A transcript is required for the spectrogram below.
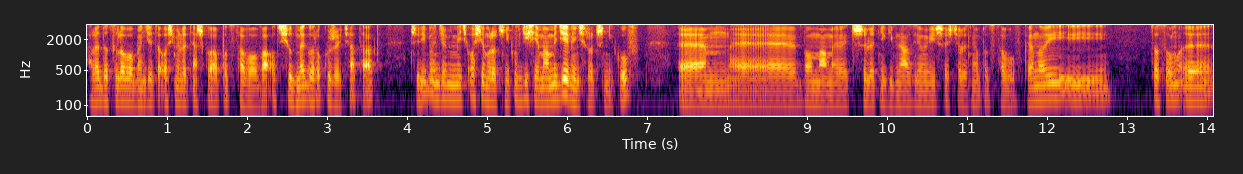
ale docelowo będzie to ośmioletnia szkoła podstawowa od siódmego roku życia, tak, czyli będziemy mieć 8 roczników, dzisiaj mamy 9 roczników, bo mamy trzyletnie gimnazjum i sześcioletnią podstawówkę, no i, to są... E,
